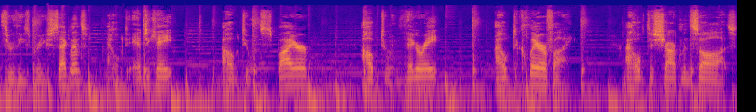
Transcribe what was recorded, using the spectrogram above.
Through these brief segments, I hope to educate, I hope to inspire, I hope to invigorate, I hope to clarify, I hope to sharpen saws,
